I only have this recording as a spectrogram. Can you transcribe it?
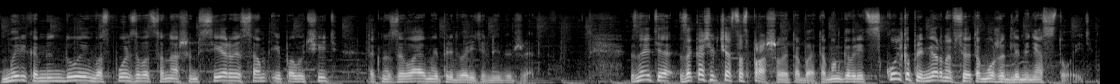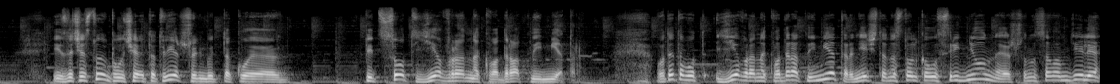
мы рекомендуем воспользоваться нашим сервисом и получить так называемый предварительный бюджет. Знаете, заказчик часто спрашивает об этом. Он говорит, сколько примерно все это может для меня стоить. И зачастую он получает ответ, что-нибудь такое 500 евро на квадратный метр. Вот это вот евро на квадратный метр, нечто настолько усредненное, что на самом деле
